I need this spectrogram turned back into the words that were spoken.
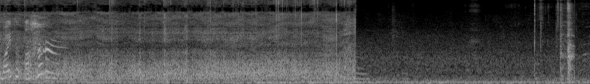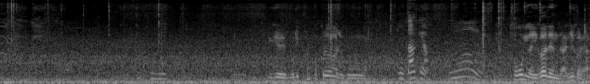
아, 많이 탔다. 이게 물이 펄펄 끓여가지고 어, 딱이야. 음, 소고기가 익어야 되는데 안 익어야?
